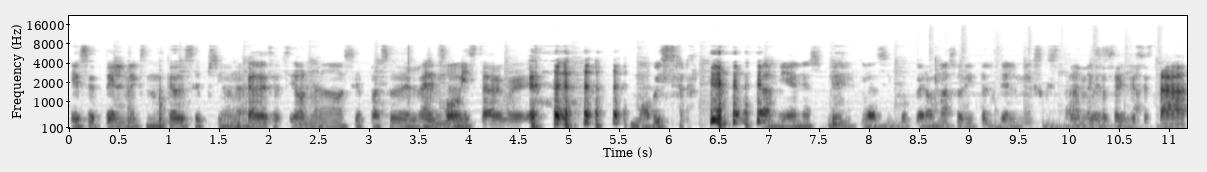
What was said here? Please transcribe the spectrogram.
Ese Telmex nunca decepciona. Nunca decepciona. No, se pasa de la El Movistar, güey. Movistar. También es un clásico, pero más ahorita el Telmex que está. Telmex pues, es el que la- se está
